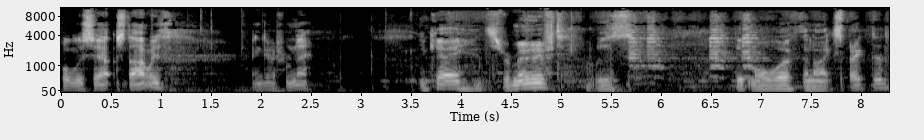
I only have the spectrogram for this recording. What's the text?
pull this out to start with and go from there. Okay, it's removed. It was a bit more work than I expected.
